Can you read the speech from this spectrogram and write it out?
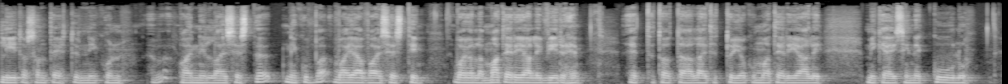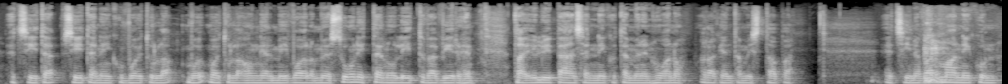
liitos on tehty niin kuin vainillaisesti, niin kuin va- vajavaisesti. Voi olla materiaalivirhe, että tota, laitettu joku materiaali, mikä ei sinne kuulu. Että siitä siitä niin kuin voi, tulla, voi, voi tulla ongelmia. Voi olla myös suunnitteluun liittyvä virhe tai ylipäänsä niin kuin tämmöinen huono rakentamistapa. Et siinä varmaan niin kuin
